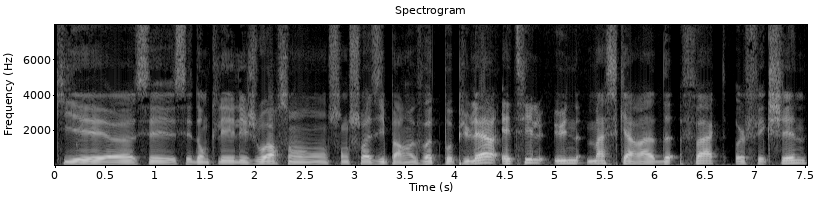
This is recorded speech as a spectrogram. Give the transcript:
qui est, euh, c'est, c'est donc les, les joueurs sont, sont choisis par un vote populaire, est-il une mascarade? Fact or fiction?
